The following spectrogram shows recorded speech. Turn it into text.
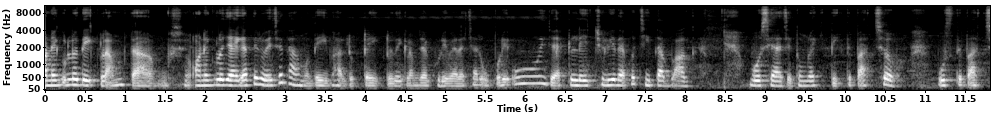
অনেকগুলো দেখলাম, তা অনেকগুলো জায়গাতে রয়েছে, তার মধ্যে এই ভাল্লুকটা একটু দেখলাম যা ঘুরে বেড়াচ্ছে। আর উপরে ওই যে একটা লেজ ঝুলিয়ে দেখো, চিতা বাঘ বসে আছে। তোমরা কি দেখতে পাচ্ছ? বুঝতে পারছ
